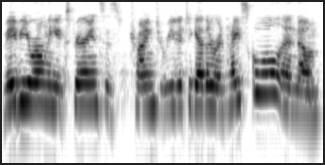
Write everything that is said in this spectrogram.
Maybe your only experience is trying to read it together in high school and um,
